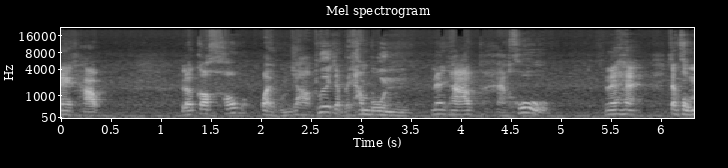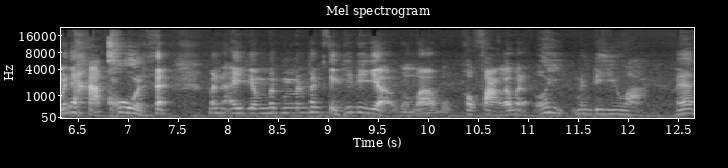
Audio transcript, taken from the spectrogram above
นะครับ แล้วก็เขาปล่อยผมยาวเพื่อจะไปทำบุญนะครับ หาคู่นะฮะ แต่ผมไม่ได้หาคู่นะมันไอเดียมันมันเป็นสิ่งที่ดีอะผมว่าพอฟังแล้วมันเอ้ย มันดีว่ะนะ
